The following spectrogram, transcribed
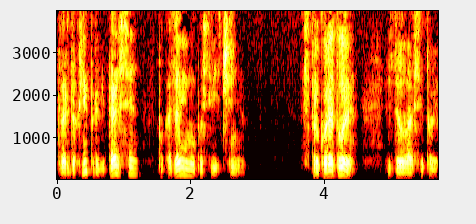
Твердохліб привітався, показав йому посвідчення. З прокуратури, здивувався той.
